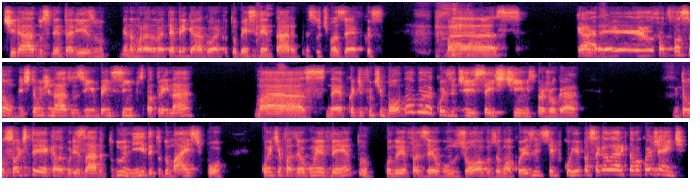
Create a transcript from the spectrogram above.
tirar do sedentarismo. Minha namorada vai até brigar agora que eu tô bem sedentário nessas últimas épocas. Mas, cara, é uma satisfação. A gente tem um ginásiozinho bem simples para treinar, mas na época de futebol dava coisa de seis times para jogar. Então, só de ter aquela gurizada tudo unida e tudo mais, tipo, quando a gente ia fazer algum evento, quando ia fazer alguns jogos, alguma coisa, a gente sempre corria para essa galera que tava com a gente.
